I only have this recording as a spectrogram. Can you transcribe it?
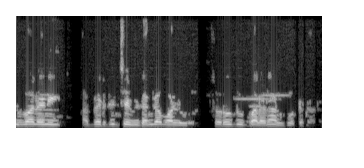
ఇవ్వాలని అభ్యర్థించే విధంగా వాళ్ళు చొరవ చూపాలని అనుకుంటున్నారు.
